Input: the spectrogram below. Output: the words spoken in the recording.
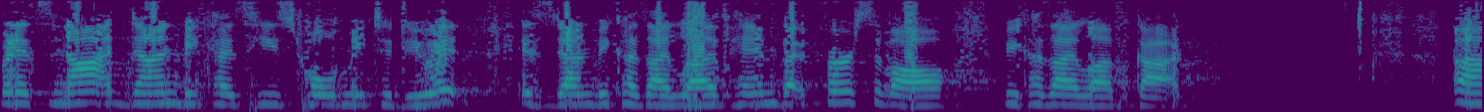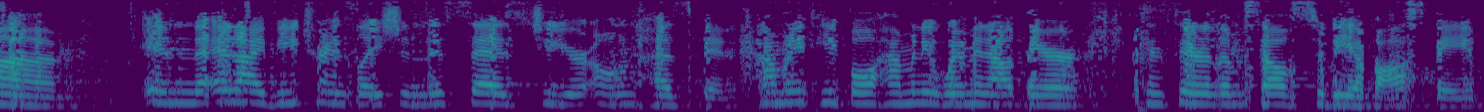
But it's not done because he's told me to do it. It's done because I love him, but first of all, because I love God. Um, in the NIV translation, this says to your own husband. How many people, how many women out there consider themselves to be a boss babe?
